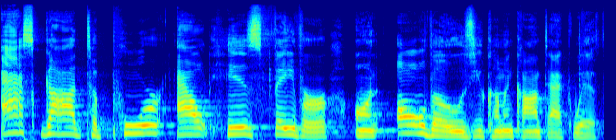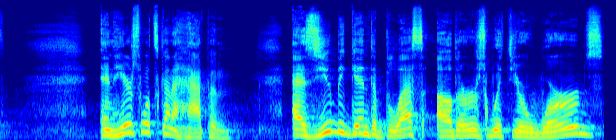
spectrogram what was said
Ask God to pour out His favor on all those you come in contact with. And here's what's going to happen as you begin to bless others with your words,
